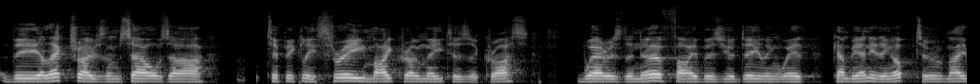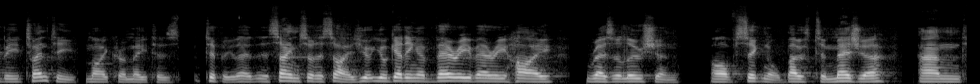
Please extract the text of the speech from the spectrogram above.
the electrodes themselves are typically three micrometers across, whereas the nerve fibers you're dealing with can be anything up to maybe 20 micrometers. Typically, they're the same sort of size. You're getting a very, very high resolution of signal, both to measure and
